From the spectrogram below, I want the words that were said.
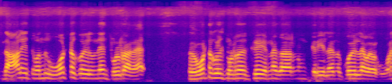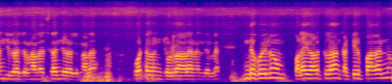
இந்த ஆலயத்தை வந்து ஓட்ட கோயில்னு தான் சொல்கிறாங்க ஓட்ட கோயில் சொல்றதுக்கு என்ன காரணம் தெரியல. இந்த கோயிலில் உறைஞ்சு கிடக்கறனால சிதஞ்சு கிடக்கறனால ஓட்ட சொல்கிறாங்களா என்னன்னு தெரியல. இந்த கோயிலும் பழைய காலத்தில் தான் கட்டியிருப்பாங்கன்னு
